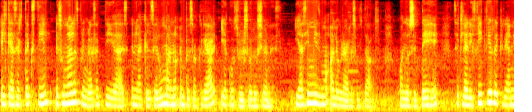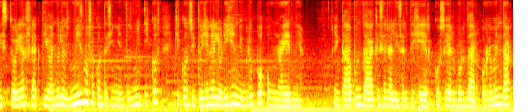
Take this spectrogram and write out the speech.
El quehacer textil es una de las primeras actividades en la que el ser humano empezó a crear y a construir soluciones y asimismo a lograr resultados. Cuando se teje, se clarifica y recrean historias reactivando los mismos acontecimientos míticos que constituyen el origen de un grupo o una etnia. En cada puntada que se realiza al tejer, coser, bordar o remendar,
